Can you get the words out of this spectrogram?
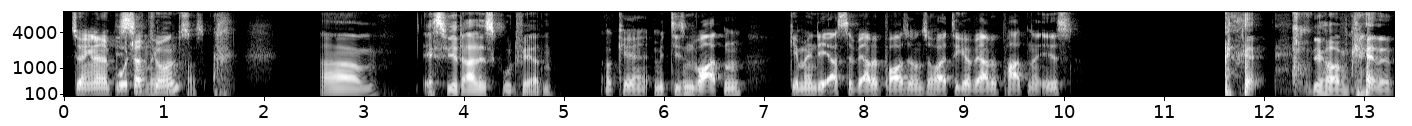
Hast du irgendeine die Botschaft für uns? ähm, es wird alles gut werden. Okay, mit diesen Worten gehen wir in die erste Werbepause. Unser heutiger Werbepartner ist. Wir haben keinen.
